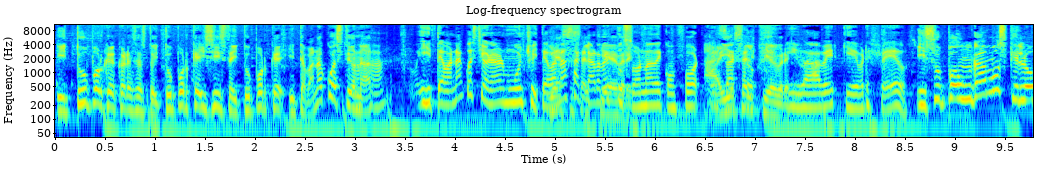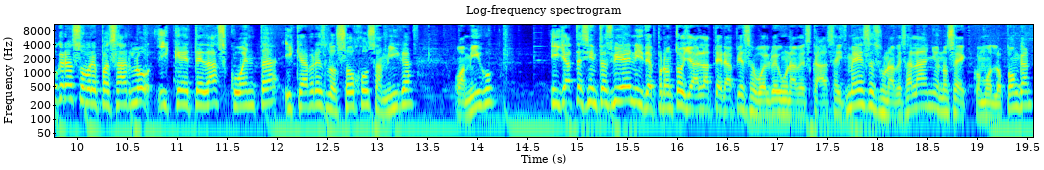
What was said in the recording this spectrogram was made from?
¿y tú por qué crees esto? ¿Y tú por qué hiciste? ¿Y tú por qué? Y te van a cuestionar. Ajá. Y te van a cuestionar mucho y te Y van a sacar de tu zona de confort. Ahí es el quiebre. Y va a haber quiebres feos. Y supongamos que logras sobrepasarlo y que te das cuenta y que abres los ojos, amiga o amigo, y ya te sientes bien y de pronto ya la terapia se vuelve una vez cada seis meses, una vez al año, no sé cómo lo pongan.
